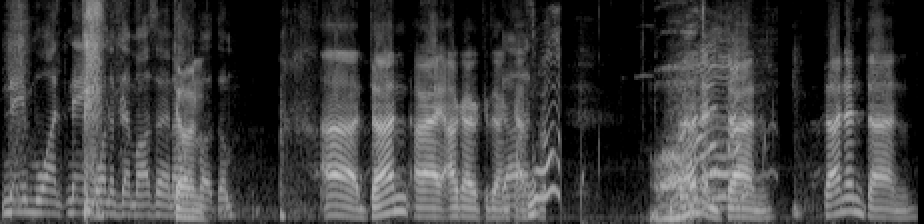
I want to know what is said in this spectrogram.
Name one. Name one of them, Ozza, and Done. I'll vote them. Uh, done. All right, I'll go done. Done. Casper. What? Done and done. Done and done.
